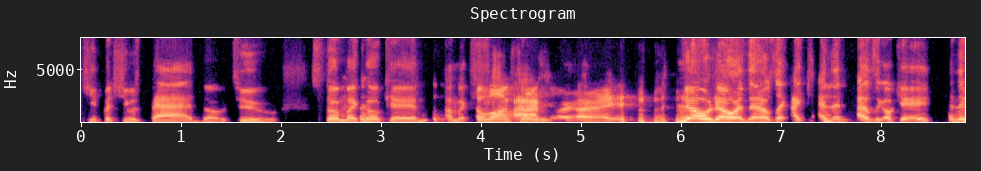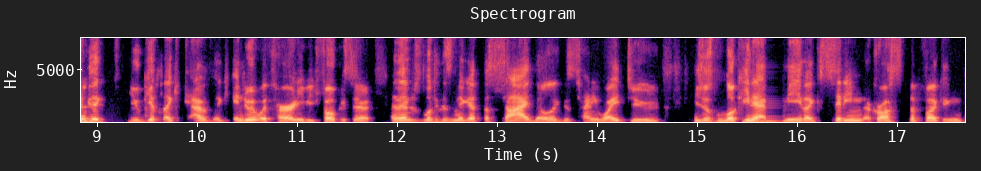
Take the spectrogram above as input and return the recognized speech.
She, but she was bad though too. So I'm like, okay, and I'm like, So long story short, all right. no, no. And then I was like, I and then I was like, okay. And then be like, you get like, I was like into it with her, and you'd be focused there. And then just look at this nigga at the side though, like this tiny white dude. He's just looking at me, like sitting across the fucking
